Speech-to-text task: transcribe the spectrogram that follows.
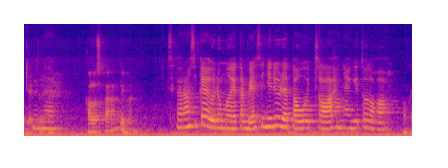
gitu. benar. Ya. Kalau sekarang gimana? sekarang sih kayak udah mulai terbiasa jadi udah tahu celahnya gitu loh kok Oke.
